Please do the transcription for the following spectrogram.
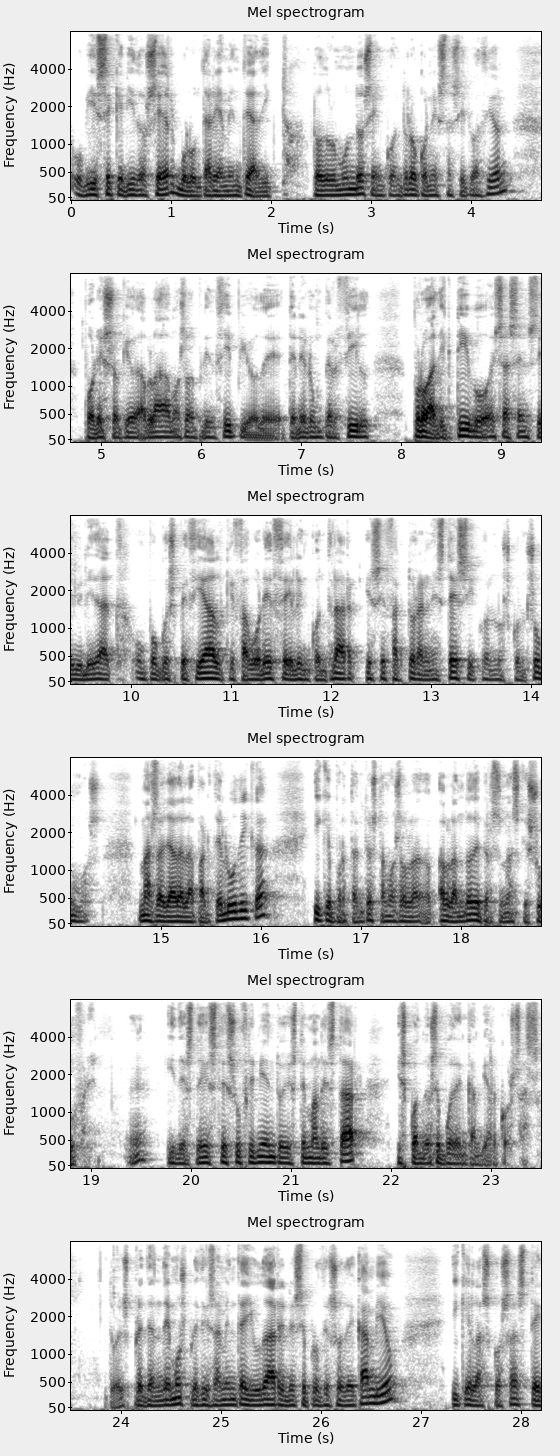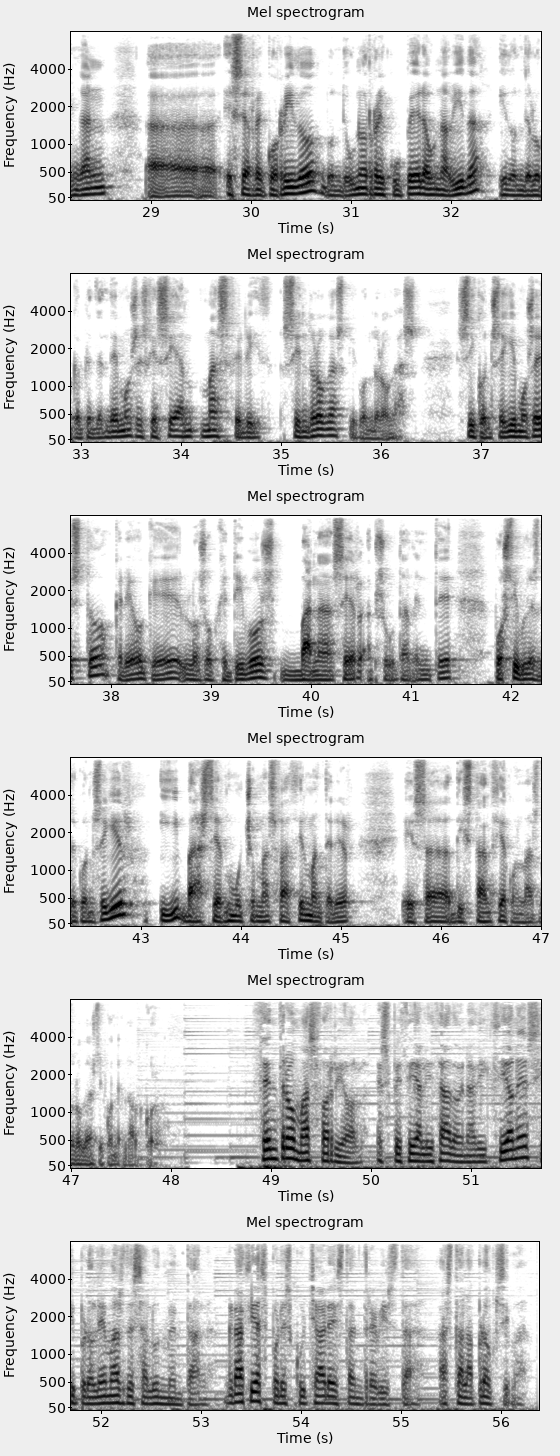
hubiese querido ser voluntariamente adicto. Todo el mundo se encontró con esta situación, por eso que hablábamos al principio de tener un perfil proadictivo, esa sensibilidad un poco especial que favorece el encontrar ese factor anestésico en los consumos más allá de la parte lúdica y que por tanto estamos hablando de personas que sufren. ¿eh? Y desde este sufrimiento y este malestar es cuando se pueden cambiar cosas. Entonces pretendemos precisamente ayudar en ese proceso de cambio y que las cosas tengan ah, ese recorrido donde uno recupera una vida y donde lo que pretendemos es que sea más feliz sin drogas que con drogas. Si conseguimos esto, creo que los objetivos van a ser absolutamente posibles de conseguir y va a ser mucho más fácil mantener esa distancia con las drogas y con el alcohol. Centro Más Farriol, especializado en adicciones y problemas de salud mental. Gracias por escuchar esta entrevista. Hasta la próxima.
